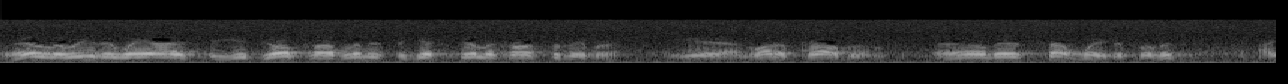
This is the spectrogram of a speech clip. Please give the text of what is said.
Well, Louis, the way I see it, your problem is to get Phil across the river. Yeah, and what a problem. Well, there's some way to pull it. I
